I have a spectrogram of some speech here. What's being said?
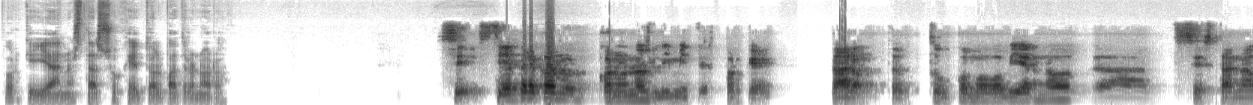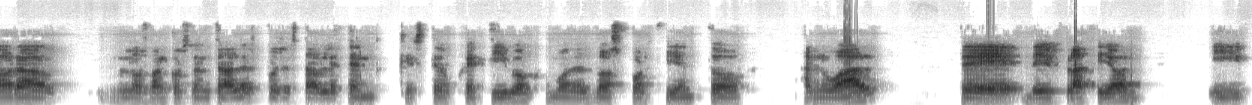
porque ya no está sujeto al patrón oro. Sí, siempre con, unos límites, porque, claro, tú como gobierno ah, se están ahora los bancos centrales pues establecen que este objetivo como del 2% anual de, inflación y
